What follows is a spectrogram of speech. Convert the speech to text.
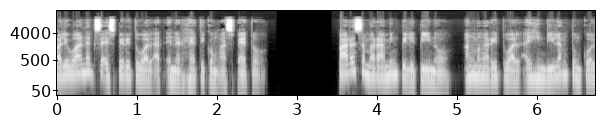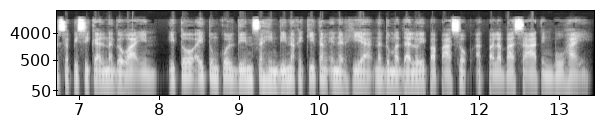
Paliwanag sa espiritual at enerhetikong aspeto. Para sa maraming Pilipino, ang mga ritual ay hindi lang tungkol sa pisikal na gawain, ito ay tungkol din sa hindi nakikitang enerhiya na dumadaloy papasok at palabas sa ating buhay.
